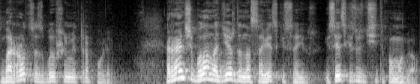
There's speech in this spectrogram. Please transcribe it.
бороться с бывшими метрополиями. Раньше была надежда на Советский Союз, и Советский Союз действительно помогал.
